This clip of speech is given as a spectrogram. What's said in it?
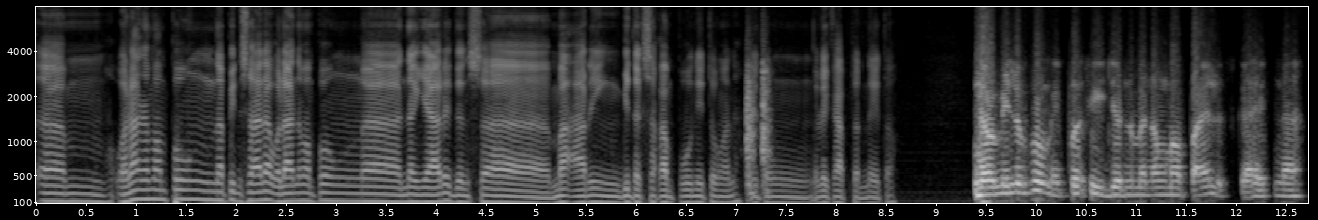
Um, wala naman pong napinsala, wala naman pong ah, nangyari doon sa maaring bidagsakan po nitong, ano, nitong helicopter na ito. Normally po, may procedure naman ng mga pilots kahit na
